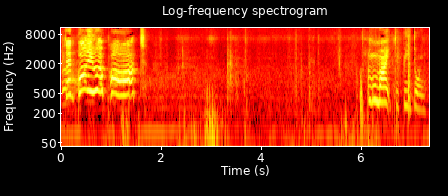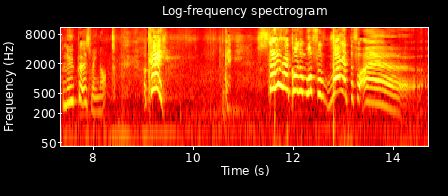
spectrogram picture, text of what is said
Dead body report! We might be doing bloopers, may not. Okay. Okay. Someone had got a waffle right at the fo- uh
